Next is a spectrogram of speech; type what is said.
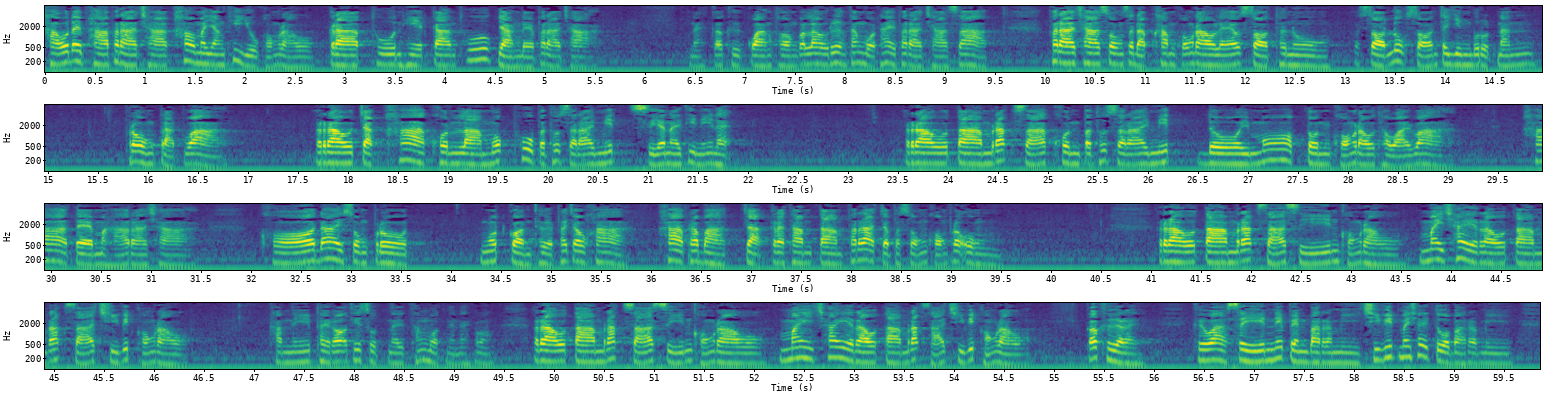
เขาได้พาพระราชาเข้ามายังที่อยู่ของเรา กราบทูลเหตุการณ์ทุกอย่างแด่พระราชานะก็คือกวางทองก็เล่าเรื่องทั้งหมดให้พระราชาทราบ พระราชาทรงสดับคำของเราแล้วสอดธนู สอดลูกศรจะยิงบุรุษนั้น พระองค์ตรัสว่าเราจะฆ่าคนลามกผู้ประทุษร้ายมิตรเสียในที่นี้แหละ เราตามรักษาคนประทุษร้ายมิตรโดยมอบตนของเราถวายว่าข้าแต่มหาราชา ขอได้ทรงโปรด งดก่อนเถิดพระเจ้าข้าข้าพระบาทจะกระทำตามพระราชประสงค์ของพระองค์ เราตามรักษาศีลของเรา ไม่ใช่เราตามรักษาชีวิตของเราคำนี้ไพเราะที่สุดในทั้งหมดเนี่ยนะครับเราตามรักษาศีลของเรา ไม่ใช่เราตามรักษาชีวิตของเรา ก็คืออะไร คือว่าศีลนี่เป็นบารมีชีวิตไม่ใช่ตัวบารมี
